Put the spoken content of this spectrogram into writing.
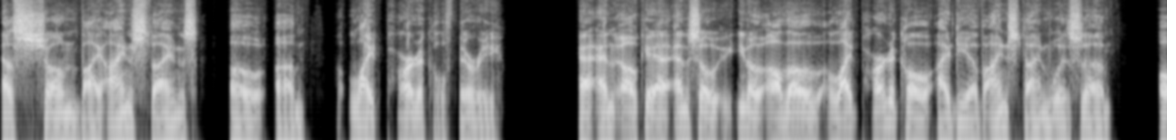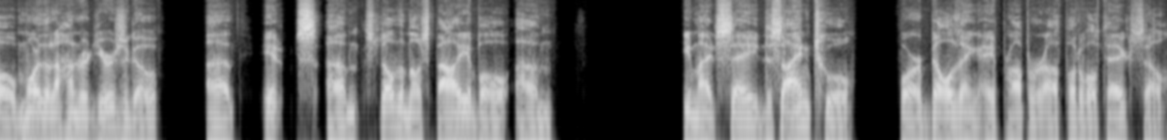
as shown by Einstein's oh, um, light particle theory. And, and, okay, and so you know, although light particle idea of Einstein was uh, oh more than hundred years ago, uh, it's um, still the most valuable um, you might say, design tool for building a proper uh, photovoltaic cell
